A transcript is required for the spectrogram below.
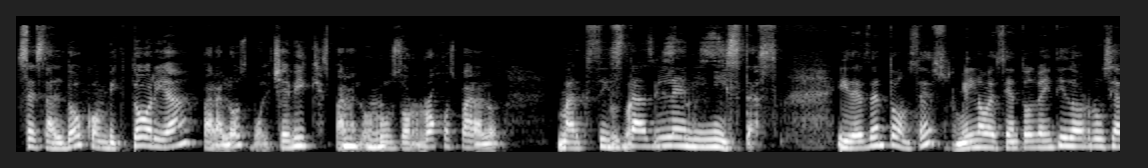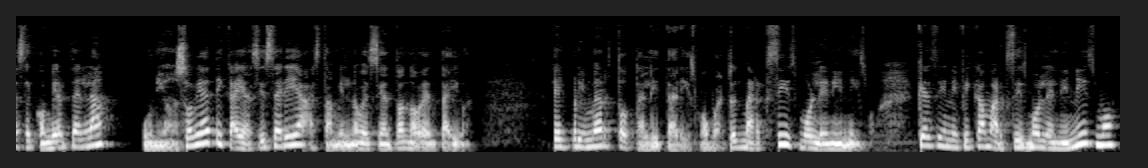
se saldó con victoria para los bolcheviques, para los rusos rojos, para los marxistas, leninistas. Y desde entonces, en 1922, Rusia se convierte en la Unión Soviética y así sería hasta 1991. El primer totalitarismo. Bueno, entonces marxismo-leninismo. ¿Qué significa marxismo-leninismo?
